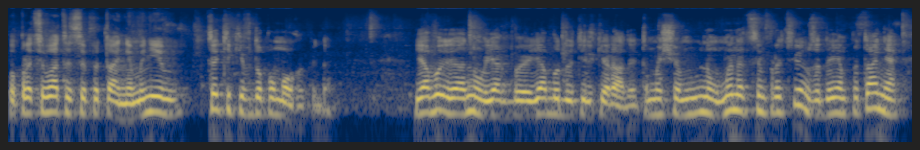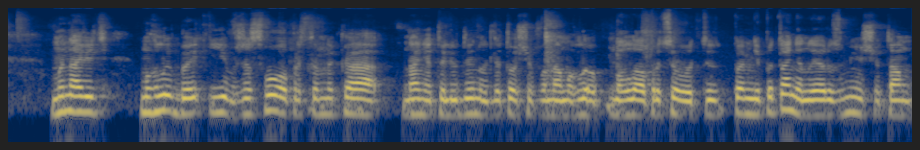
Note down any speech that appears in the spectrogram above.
опрацювати це питання. Мені це тільки в допомогу піде. Я, ну, якби, я буду тільки радий, тому що ну, ми над цим працюємо, задаємо питання. Ми навіть могли би і вже свого представника наняти людину для того, щоб вона могла, могла опрацьовувати певні питання, але я розумію, що там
